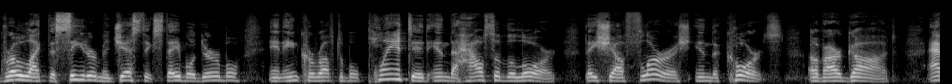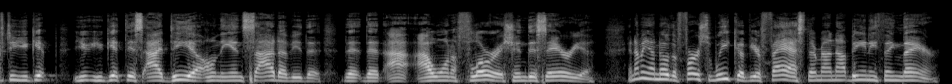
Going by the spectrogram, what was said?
Grow like the cedar, majestic, stable, durable, and incorruptible. Planted in the house of the Lord, they shall flourish in the courts of our God. After you get you, you get this idea on the inside of you that that, that I, I want to flourish in this area. And I mean I know the first week of your fast there might not be anything there.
